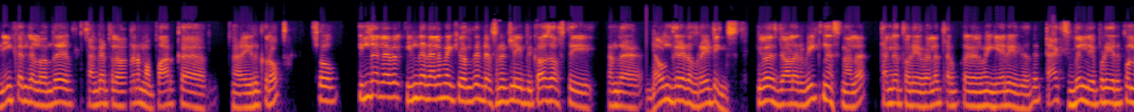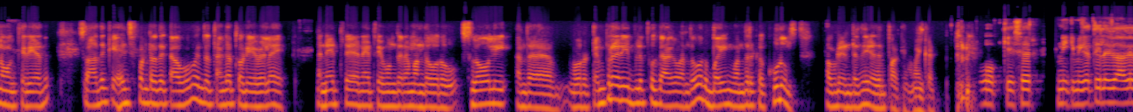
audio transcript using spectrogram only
நீக்கங்கள் வந்து சங்கத்தில் வந்து நம்ம பார்க்க இருக்கிறோம். ஸோ இந்த லெவல் இந்த நிலைமைக்கு வந்து டெஃபினெட்லி பிகாஸ் ஆஃப் தி அந்த downgrade of ratings US dollar வீக்னஸ்னால தங்கத்துடைய விலை தற்போதைய நிலைமை ஏறி இருக்குது டாக்ஸ் பில் எப்படி இருக்கும்னு நமக்கு தெரியாது. ஸோ அதுக்கு ஹெல்ப் பண்றதுக்காகவும் இந்த தங்கத்துடைய விலை நேற்றைய நேற்றைய முன்தினம் அந்த ஒரு ஸ்லோலி அந்த ஒரு டெம்பரரி பிளிப்புக்காக வந்து ஒரு பையிங் வந்திருக்க கூடும் அப்படின்றதை எதிர்பார்க்கலாம். வெங்கட் ஓகே சார் இன்னைக்கு மிக தெளிவாக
